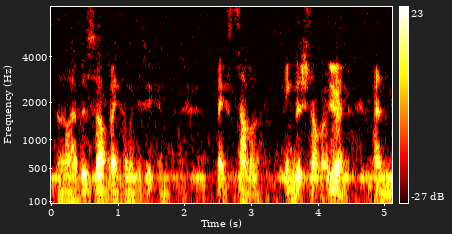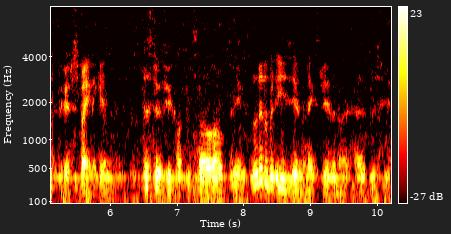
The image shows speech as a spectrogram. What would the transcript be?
and I'll have this South Bank Summer Music in next summer, English summer Yeah. again, and to go to Spain again. Just do a few concerts, so I'll be a little bit easier in the next year than I had this year.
